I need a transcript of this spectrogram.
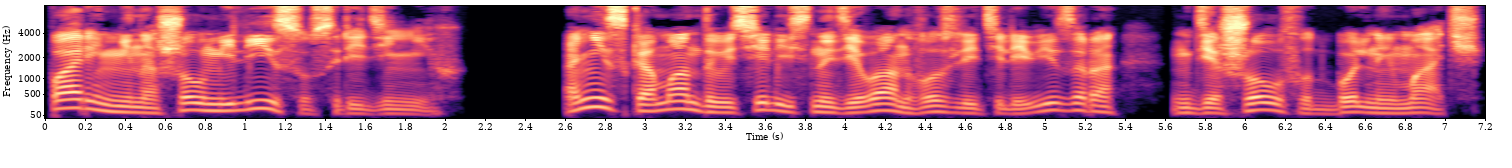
парень не нашел Мелису среди них. Они с командой уселись на диван возле телевизора, где шел футбольный матч.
